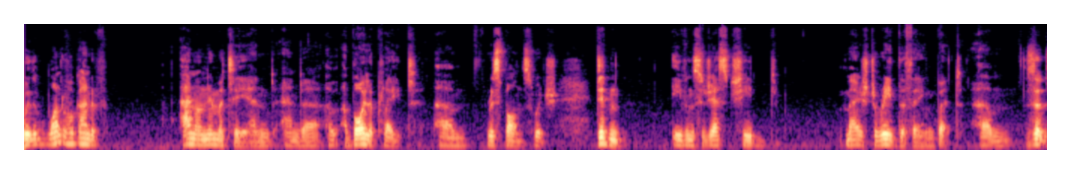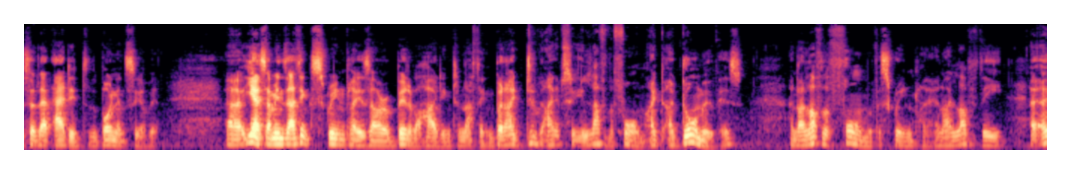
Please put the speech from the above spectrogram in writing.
with a wonderful kind of anonymity and and a, a, boilerplate um, response, which didn't even suggest she'd managed to read the thing, but um, so so that added to the poignancy of it. Uh, yes, I mean I think screenplays are a bit of a hiding to nothing, but I do I absolutely love the form. I, I adore movies, and I love the form of a screenplay, and I love the uh,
